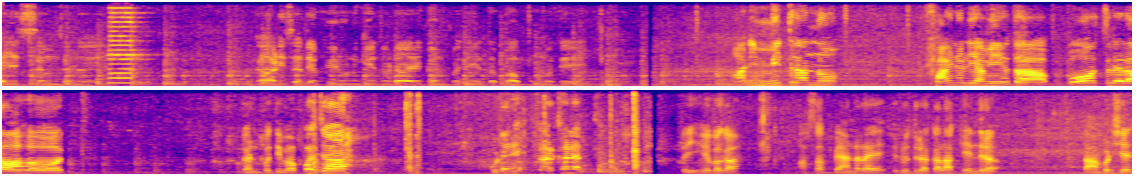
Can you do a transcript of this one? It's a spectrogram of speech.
काहीच समज नाही. गाडी सध्या फिरून घेतो डायरेक्ट गणपती येतं बापू मध्ये आणि मित्रांनो फायनली आम्ही आता पोहोचलेलो आहोत. गणपती बाप्पाच्या कुठे रे? कारखान्यात. तर हे बघा असा बॅनर आहे रुद्रकला केंद्र. तांबडशेत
